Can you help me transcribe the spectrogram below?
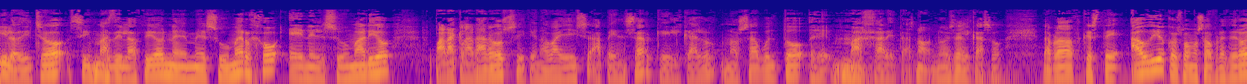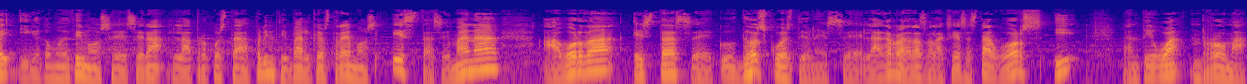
Y lo dicho, sin más dilación, eh, me sumerjo en el sumario para aclararos y que no vayáis a pensar que el calor nos ha vuelto eh, majaretas. No, no es el caso. La verdad es que este audio que os vamos a ofrecer hoy y que como decimos eh, será la propuesta principal que os traemos esta semana aborda estas eh, dos cuestiones. Eh, la guerra de las galaxias, Star Wars y la antigua Roma.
